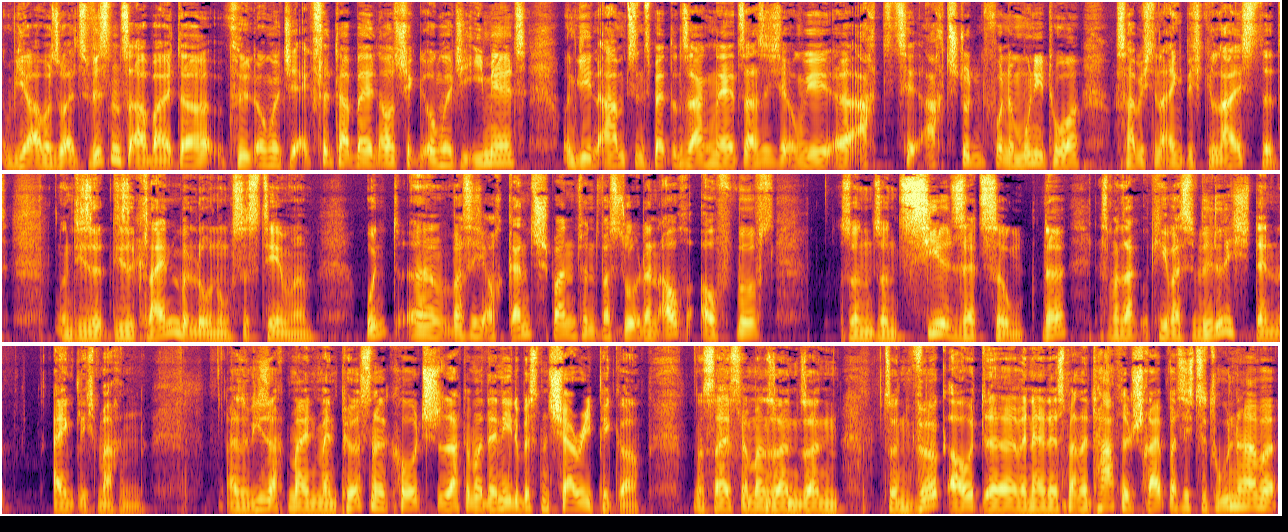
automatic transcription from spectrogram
Wir aber so als Wissensarbeiter füllen irgendwelche Excel-Tabellen aus, schicken irgendwelche E-Mails und gehen abends ins Bett und sagen, na jetzt saß ich irgendwie äh, acht, acht Stunden vor einem Monitor, was habe ich denn eigentlich geleistet? Und diese, diese kleinen Belohnungssysteme. Und äh, was ich auch ganz spannend finde, was du dann auch aufwirfst, so, ein, so ein Zielsetzung, ne? dass man sagt, okay, was will ich denn eigentlich machen? Also wie sagt mein, mein Personal Coach, sagt immer, Danny, du bist ein Cherry-Picker. Das heißt, wenn man so ein, so ein, so ein Workout, äh, wenn er das mal an der Tafel schreibt, was ich zu tun habe,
